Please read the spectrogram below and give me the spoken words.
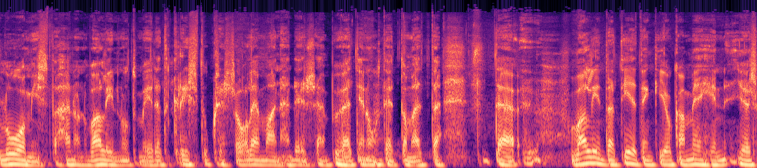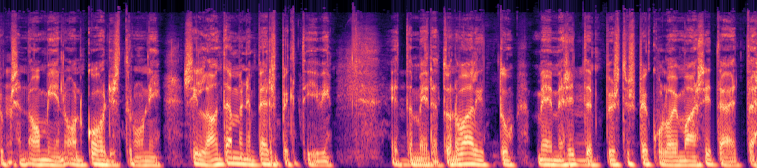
luomista hän on valinnut meidät Kristuksessa olemaan hänessään pyhät ja nuhteettomat. Että tämä valinta tietenkin, joka meihin Jeesuksen omiin on kohdistunut, niin sillä on tämmöinen perspektiivi, että meidät on valittu. Me emme sitten pysty spekuloimaan sitä, että,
